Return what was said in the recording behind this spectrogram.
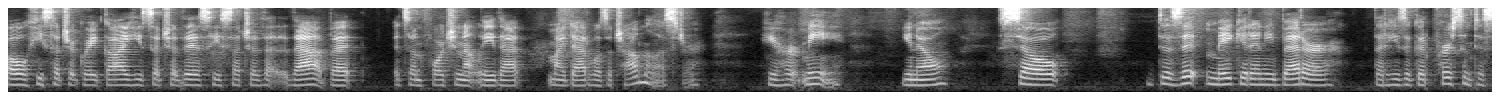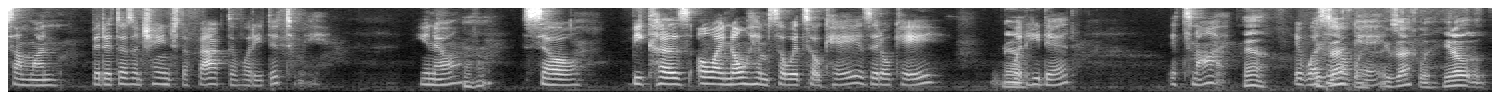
oh he's such a great guy. He's such a this. He's such a th- that. But it's unfortunately that my dad was a child molester. He hurt me. You know, so does it make it any better that he's a good person to someone, but it doesn't change the fact of what he did to me? You know? Mm-hmm. So because, oh, I know him, so it's okay. Is it okay what he did? It's not. Yeah. It wasn't exactly. okay. Exactly. You know,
